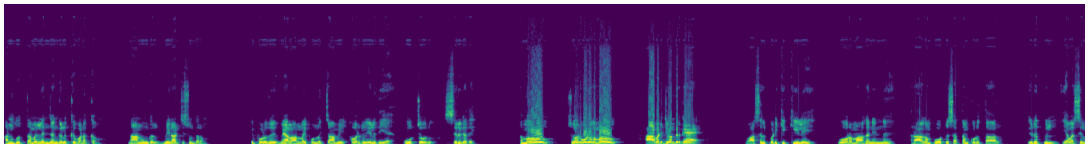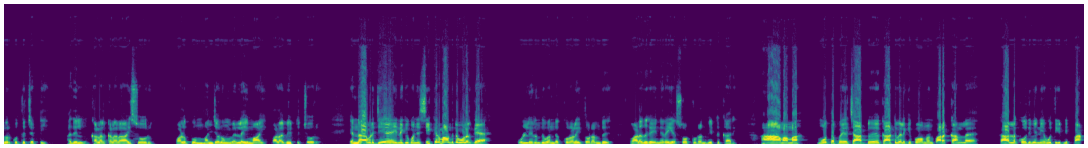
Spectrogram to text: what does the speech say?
அன்பு தமிழ் நெஞ்சங்களுக்கு வணக்கம். நான் உங்கள் மீனாட்சி சுந்தரம். இப்பொழுது மேலாண்மை பொன்னுச்சாமி அவர்கள் எழுதிய ஊர்ச்சோறு சிறுகதை. அம்மோ சோறு போடுங்கம்மோ. ஆவடிச்சு வந்திருக்கேன். வாசல் படிக்கு கீழே ஓரமாக நின்று ராகம் போட்டு சத்தம் கொடுத்தால் இடுப்பில் எவர் சில்வர் குத்துச்சட்டி அதில் கலர் கலராய் சோறு. பழுப்பும் மஞ்சளும் வெள்ளையுமாய் பல வீட்டுச் சோறு. என்ன ஆவிடுச்சு? இன்னைக்கு கொஞ்சம் சீக்கிரமாக வந்துட்ட போல இருக்கே. உள்ளிருந்து வந்த குரலை தொடர்ந்து வலதுகை நிறைய சோற்றுடன் வீட்டுக்காரி ஆமாம்மா மூத்த பைய சாப்பிட்டு காட்டு வேலைக்கு போகணும்னு பறக்கான்ல. காலைல கொதி வெண்ணியை ஊற்றிக்கிட்டு நிற்பான்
